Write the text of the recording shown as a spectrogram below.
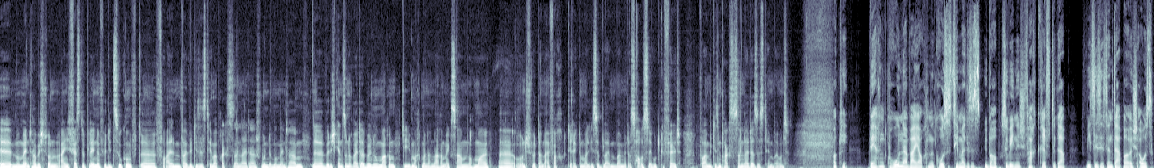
Äh, Im Moment habe ich schon eigentlich feste Pläne für die Zukunft, äh, vor allem weil wir dieses Thema Praxisanleiter Schwund im Moment haben. Äh, würde ich gerne so eine Weiterbildung machen. Die macht man dann nach dem Examen nochmal. Äh, und ich würde dann einfach direkt in Malise bleiben, weil mir das Haus sehr gut gefällt. Vor allem mit diesem Praxisanleitersystem bei uns. Okay. Während Corona war ja auch ein großes Thema, dass es überhaupt zu wenig Fachkräfte gab. Wie sieht es denn da bei euch aus?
